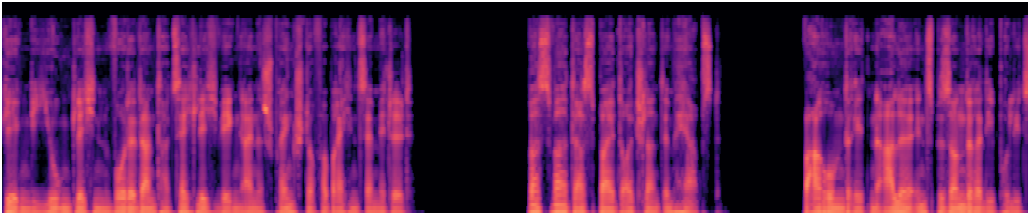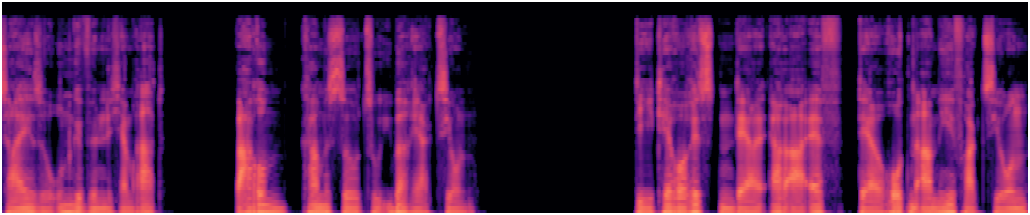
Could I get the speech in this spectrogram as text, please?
Gegen die Jugendlichen wurde dann tatsächlich wegen eines Sprengstoffverbrechens ermittelt. Was war das bei Deutschland im Herbst? Warum drehten alle, insbesondere die Polizei, so ungewöhnlich am Rad? Warum kam es so zu Überreaktionen? Die Terroristen der RAF, der Roten Armee-Fraktion,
